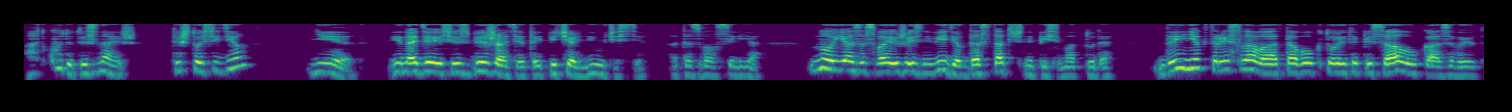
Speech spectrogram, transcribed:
Откуда ты знаешь? Ты что, сидел?» «Нет, и надеюсь избежать этой печальной участи», — отозвался Илья. «Но я за свою жизнь видел достаточно писем оттуда. Да и некоторые слова от того, кто это писал, указывают.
